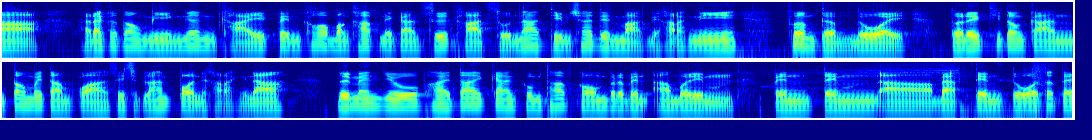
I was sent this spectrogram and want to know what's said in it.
2025 และก็ต้องมีเงื่อนไขเป็นข้อบังคับในการซื้อขาดศูนย์หน้าทีมชาติเดนมาร์กในครั้งนี้ เพิ่มเติมด้วย ตัวเลขที่ต้องการต้องไม่ต่ำกว่า 40 ล้านปอนด์ในครั้งนี้นะ โดยแมนยูภายใต้การคุมทัพของบริเวนอาร์เบริม เป็นเต็มแบบเต็มตัวตั้งแต่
